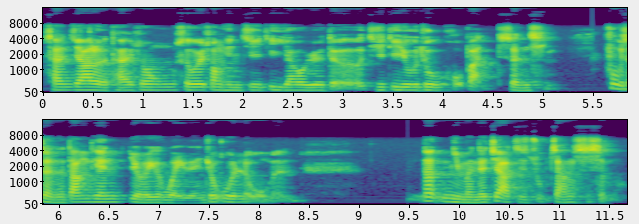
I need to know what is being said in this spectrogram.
参加了台中社会创新基地邀约的基地入驻伙伴申请。复审的当天，有一个委员就问了我们。那你们的价值主张是什么？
